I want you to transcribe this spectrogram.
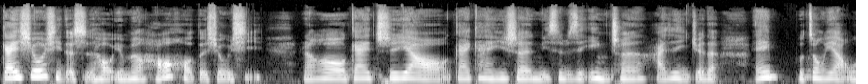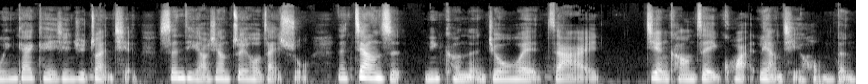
该休息的时候，有没有好好的休息？然后该吃药、该看医生，你是不是硬撑？还是你觉得，哎，不重要，我应该可以先去赚钱，身体好像最后再说。那这样子，你可能就会在健康这一块亮起红灯。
